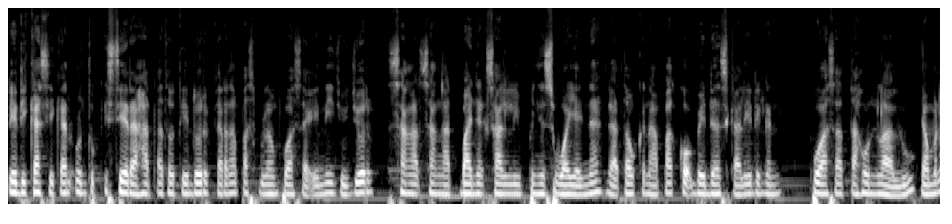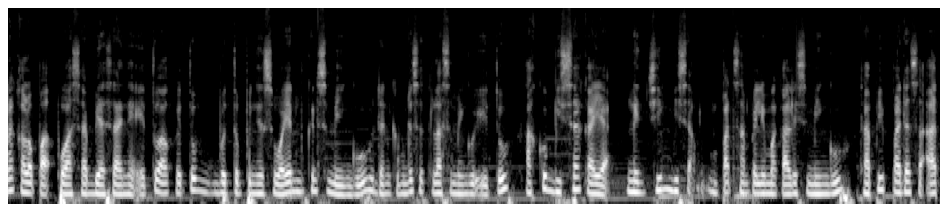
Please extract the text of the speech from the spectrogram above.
dedikasikan untuk istirahat atau tidur karena pas bulan puasa ini jujur sangat-sangat banyak sekali penyesuaiannya, nggak tahu kenapa kok beda sekali dengan puasa tahun lalu yang mana kalau pak puasa biasanya itu aku itu butuh penyesuaian mungkin seminggu dan kemudian setelah seminggu itu aku bisa kayak nge-gym bisa 4 sampai 5 kali seminggu. Tapi pada saat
